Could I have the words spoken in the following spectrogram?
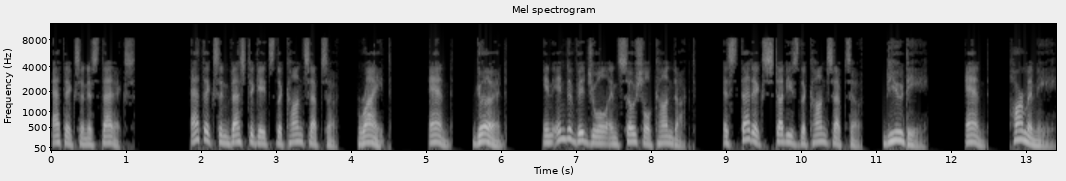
ethics and aesthetics. Ethics investigates the concepts of right and good in individual and social conduct. Aesthetics studies the concepts of beauty and harmony.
